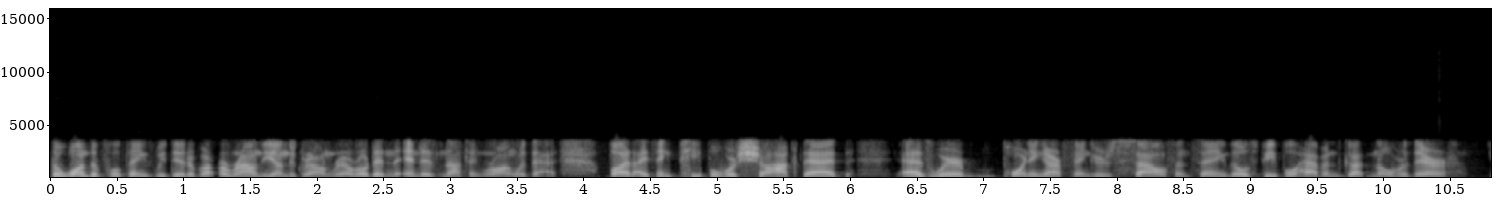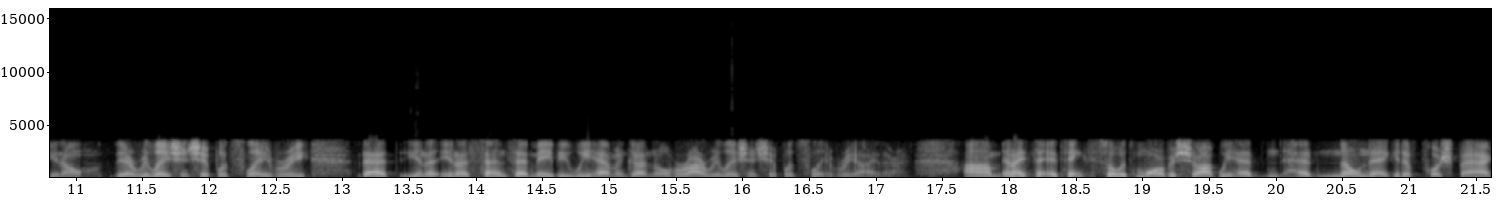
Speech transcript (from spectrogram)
the wonderful things we did about, around the Underground Railroad, and, and there's nothing wrong with that. But I think people were shocked that as we're pointing our fingers south and saying those people haven't gotten over their you know their relationship with slavery that in a, in a sense that maybe we haven't gotten over our relationship with slavery either um, and I, th- I think so it's more of a shock we had had no negative pushback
